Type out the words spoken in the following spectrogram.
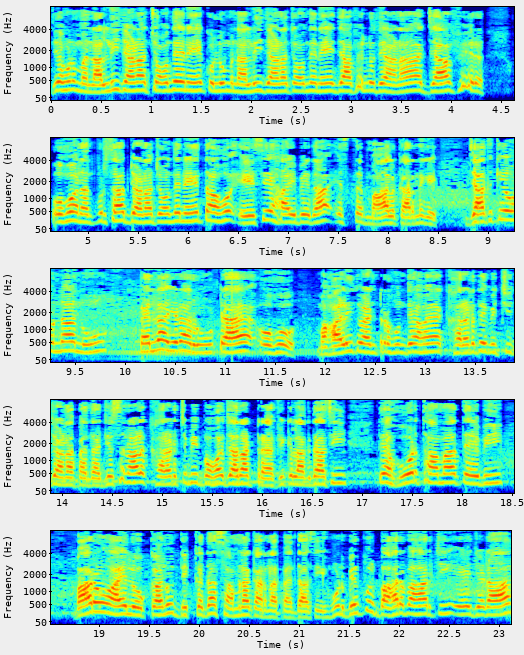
ਜੇ ਹੁਣ ਮਨਾਲੀ ਜਾਣਾ ਚਾਹੁੰਦੇ ਨੇ, ਕੁੱਲੂ ਮਨਾਲੀ ਜਾਣਾ ਚਾਹੁੰਦੇ ਨੇ ਜਾਂ ਫਿਰ ਲੁਧਿਆਣਾ ਜਾਂ ਫਿਰ ਉਹ ਅਨੰਦਪੁਰ ਸਾਹਿਬ ਜਾਣਾ ਚਾਹੁੰਦੇ ਨੇ, ਤਾਂ ਉਹ ਇਸੇ ਹਾਈਵੇ ਦਾ ਇਸਤੇਮਾਲ ਕਰਨਗੇ। ਜਦ ਕਿ ਉਹਨਾਂ ਨੂੰ ਪਹਿਲਾ ਜਿਹੜਾ ਰੂਟ ਹੈ, ਉਹ ਮਹਾਲੀ ਤੋਂ ਐਂਟਰ ਹੁੰਦਿਆਂ ਹੋਇਆ ਖਰੜ ਦੇ ਵਿੱਚ ਹੀ ਜਾਣਾ ਪੈਂਦਾ, ਜਿਸ ਨਾਲ ਖਰੜ 'ਚ ਵੀ ਬਹੁਤ ਜ਼ਿਆਦਾ ਟ੍ਰੈਫਿਕ ਲੱਗਦਾ ਸੀ ਤੇ ਹੋਰ ਥਾਵਾਂ ਤੇ ਵੀ ਬਾਹਰੋਂ ਆਏ ਲੋਕਾਂ ਨੂੰ ਦਿੱਕਤ ਦਾ ਸਾਹਮਣਾ ਕਰਨਾ ਪੈਂਦਾ ਸੀ। ਹੁਣ ਬਿਲਕੁਲ ਬਾਹਰ-ਬਾਹਰ 'ਚ ਇਹ ਜਿਹੜਾ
